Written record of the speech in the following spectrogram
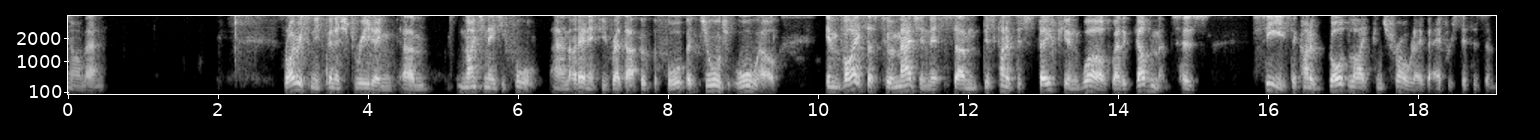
Amen. Well, I recently finished reading um, 1984, and I don't know if you've read that book before, but George Orwell invites us to imagine this um, this kind of dystopian world where the government has seized a kind of godlike control over every citizen,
